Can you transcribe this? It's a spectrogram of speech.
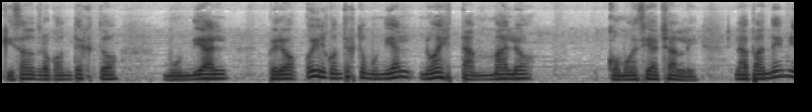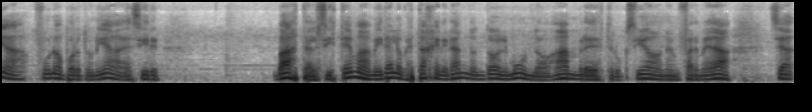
quizá en otro contexto mundial, pero hoy el contexto mundial no es tan malo como decía Charlie. La pandemia fue una oportunidad, de decir, basta, el sistema, mirá lo que está generando en todo el mundo, hambre, destrucción, enfermedad. O sea,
